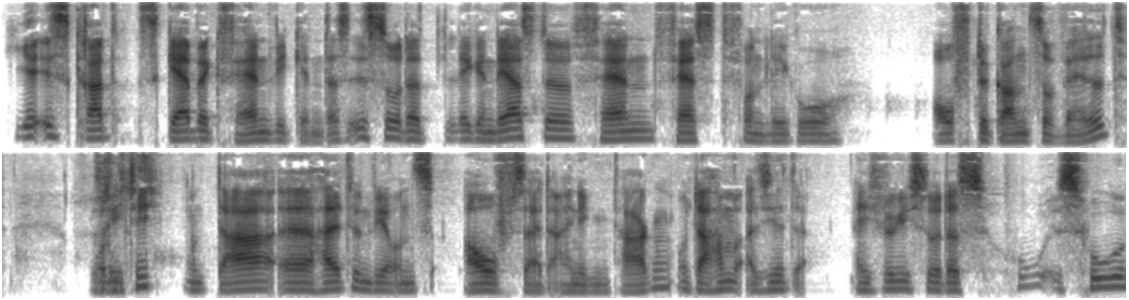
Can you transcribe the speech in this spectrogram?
hier ist gerade Scareback Fan Weekend. Das ist so das legendärste Fanfest von Lego auf der ganzen Welt. Und, Richtig? Und da äh, halten wir uns auf seit einigen Tagen. Und da haben wir, also hier eigentlich wirklich so das Who is Who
